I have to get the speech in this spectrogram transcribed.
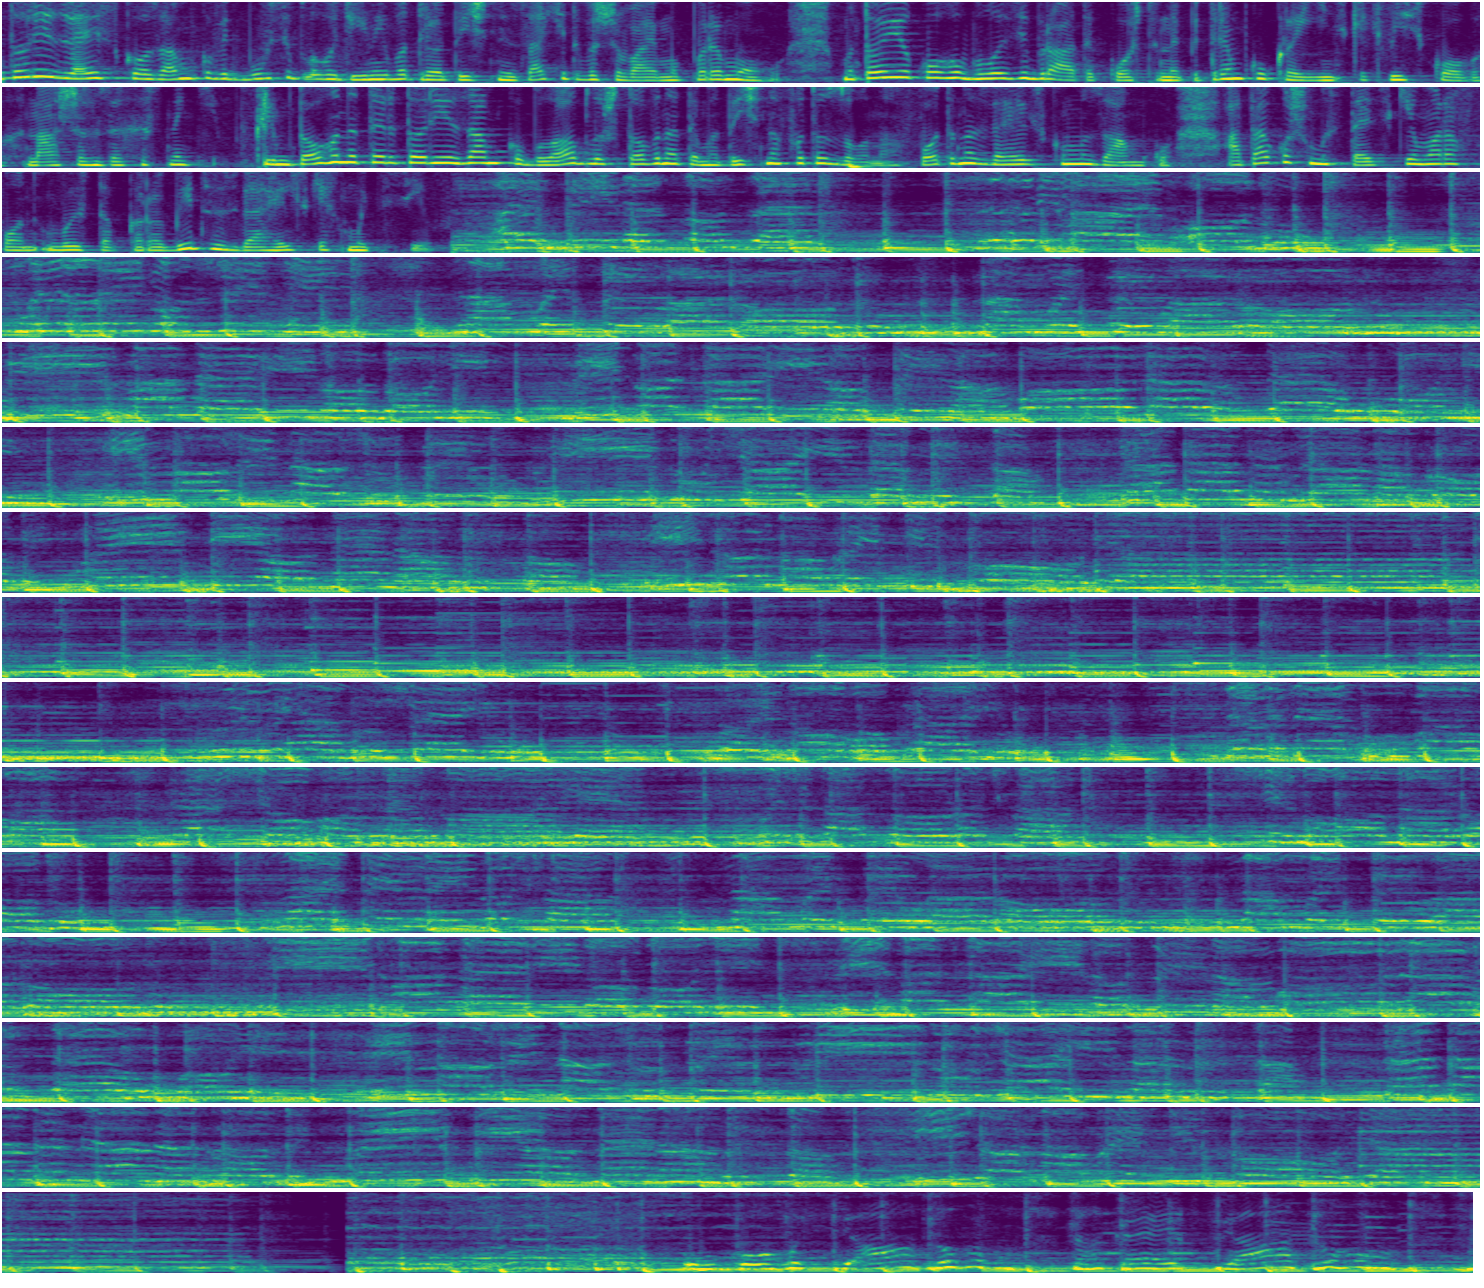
Території Звягільського замку відбувся благодійний патріотичний захід Вишиваємо перемогу, метою якого було зібрати кошти на підтримку українських військових, наших захисників. Крім того, на території замку була облаштована тематична фотозона, фото на Звягельському замку, а також мистецький марафон, виставка робіт звягільських митців. Сонце,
